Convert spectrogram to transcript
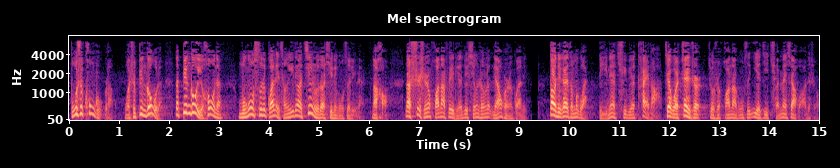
不是控股了，我是并购了。那并购以后呢，母公司的管理层一定要进入到新的公司里面。那好，那事实上华纳飞碟就形成了两伙人管理，到底该怎么管？理念区别太大了。结果这阵儿就是华纳公司业绩全面下滑的时候，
